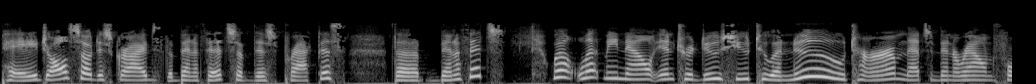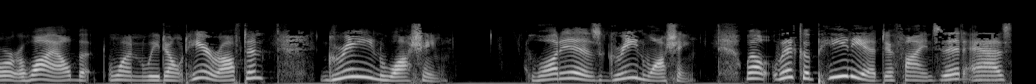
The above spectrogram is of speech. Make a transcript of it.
page also describes the benefits of this practice. The benefits? Well, let me now introduce you to a new term that's been around for a while, but one we don't hear often. Greenwashing. What is greenwashing? Well, Wikipedia defines it as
